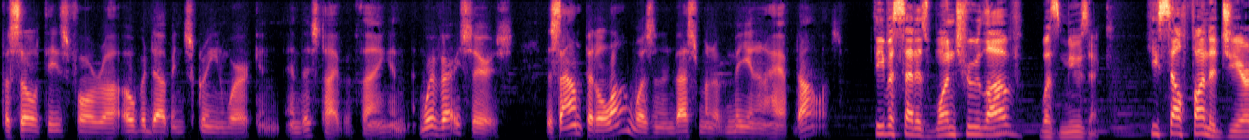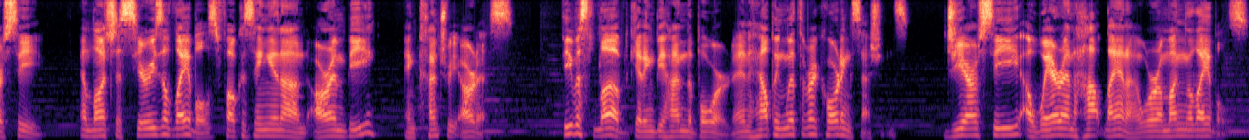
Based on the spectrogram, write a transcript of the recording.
facilities for uh, overdubbing screen work and, and this type of thing. And we're very serious. The sound pit alone was an investment of a million and a half dollars. Thevis said his one true love was music. He self-funded GRC and launched a series of labels focusing in on R&B and country artists. Thevis loved getting behind the board and helping with the recording sessions. GRC, Aware, and Hotlanta were among the labels.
